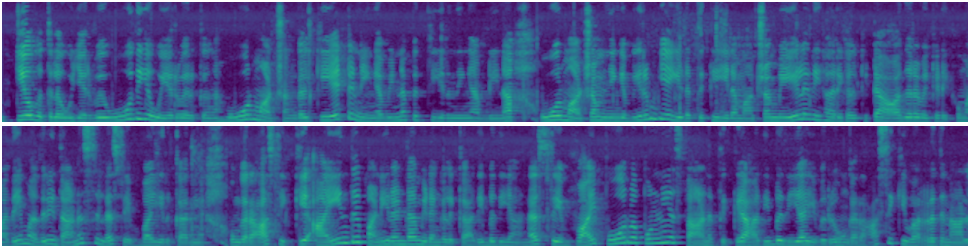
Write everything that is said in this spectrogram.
உத்தியோகத்தில் உயர்வு ஊதிய உயர்வு இருக்குங்க. ஊர் மாற்றங்கள் கேட்டு நீங்கள் விண்ணப்பித்து இருந்தீங்க அப்படின்னா ஊர் மாற்றம் நீங்கள் விரும்பிய இடத்துக்கு இடமாற்றம் மேலதிகாரிகள் கிட்ட ஆதரவு கிடைக்கும். அதே மாதிரி தனுசில் செவ்வாய் இருக்காருங்க. உங்கள் ராசிக்கு ஐந்து பன்னிரெண்டாம் இடங்களுக்கு அதிபதியான செவ்வாய் பூர்வ புண்ணிய ஸ்தானத்துக்கு அதிபதியாக இவர் உங்கள் ராசிக்கு வர்றதுனால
